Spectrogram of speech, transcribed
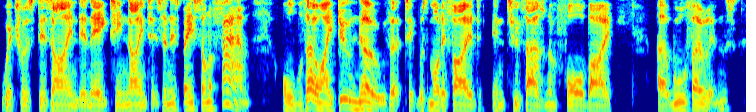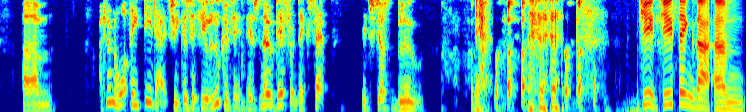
which was designed in the 1890s and is based on a fan. Although I do know that it was modified in 2004 by uh, Wolff Olins. Um, I don't know what they did actually, because if you look at it, it's no different except it's just blue. yeah. do you do you think that um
